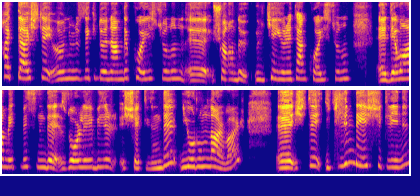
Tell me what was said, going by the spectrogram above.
Hatta işte önümüzdeki dönemde koalisyonun e, şu anda ülkeyi yöneten koalisyonun e, devam etmesini de zorlayabilir şeklinde yorumlar var. E, işte iklim değişikliğinin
